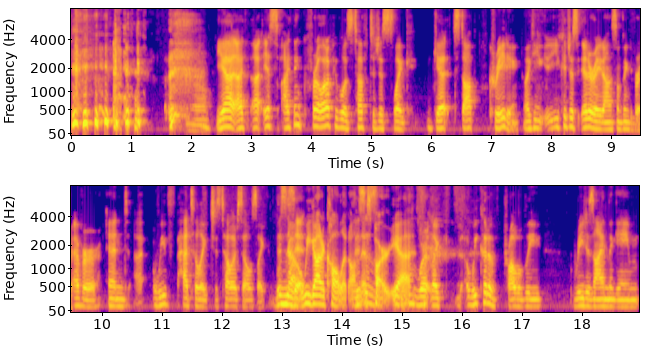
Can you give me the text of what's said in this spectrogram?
Yeah. Yeah, I, I, it's. I think for a lot of people, it's tough to just like get stop creating. Like you, you could just iterate on something forever, and uh, we've had to like just tell ourselves like this no, is it. we got to call it on This this, is- part. Yeah. We're like we could have probably redesigned the game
